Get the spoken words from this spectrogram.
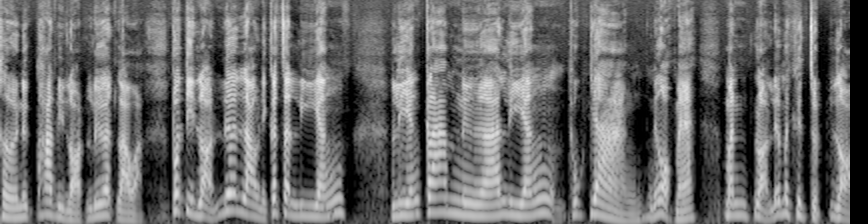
เธอนึกภาพดิหลอดเลือดเราอะปกติหลอดเลือดเราเนี่ยก็จะเลี้ยงเลี้ยงกล้ามเนื้อเลี้ยงทุกอย่างนึกออกไหมมันหลอดเลือดมันคือจุดหล่อ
